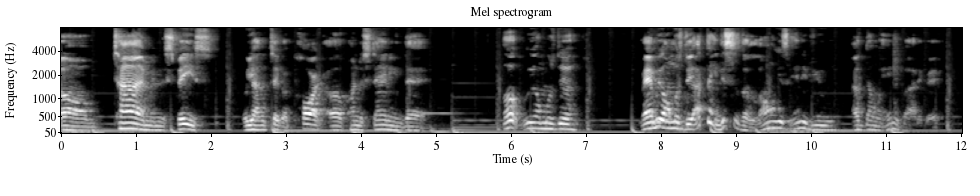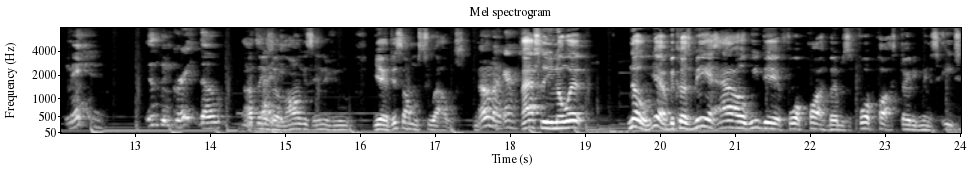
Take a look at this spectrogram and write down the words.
um, time and space where you have to take a part of understanding that. Oh, we almost there. Man, we almost there. I think this is the longest interview I've done with anybody, man. Man, it's been great though. I think it's the longest interview. Yeah, this is almost two hours. Oh my gosh. Actually, you know what? No, yeah, because me and Al we did four parts, but it was four parts, thirty minutes each.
